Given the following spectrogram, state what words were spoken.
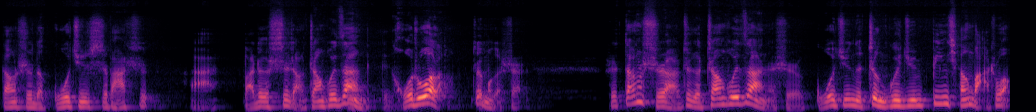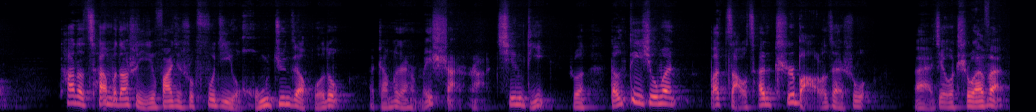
当时的国军十八师，啊，把这个师长张辉赞给活捉了，这么个事儿。是当时啊，这个张辉瓒呢是国军的正规军，兵强马壮。他的参谋当时已经发现说附近有红军在活动。张辉瓒说没事儿啊，轻敌，说等弟兄们把早餐吃饱了再说。哎，结果吃完饭，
